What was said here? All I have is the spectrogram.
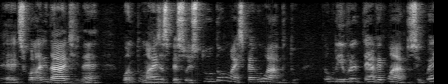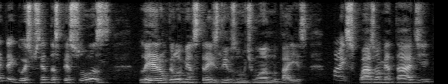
é, de escolaridade, né? Quanto mais as pessoas estudam, mais pegam o hábito. Então, o livro tem a ver com hábito. 52% das pessoas leram pelo menos três livros no último ano no país, mas quase uma metade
